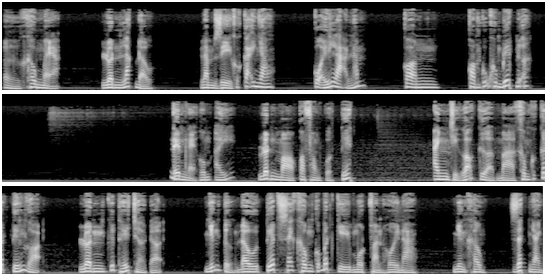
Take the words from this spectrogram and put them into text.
Ờ không mẹ. Luân lắc đầu. Làm gì có cãi nhau? Cô ấy lạ lắm. Con... con cũng không biết nữa. Đêm ngày hôm ấy, Luân mò qua phòng của Tuyết. Anh chỉ gõ cửa mà không có cất tiếng gọi. Luân cứ thế chờ đợi. Những tưởng đâu Tuyết sẽ không có bất kỳ một phản hồi nào. Nhưng không, rất nhanh,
